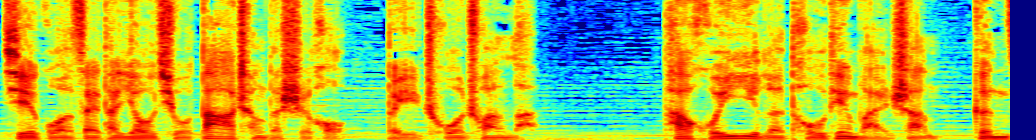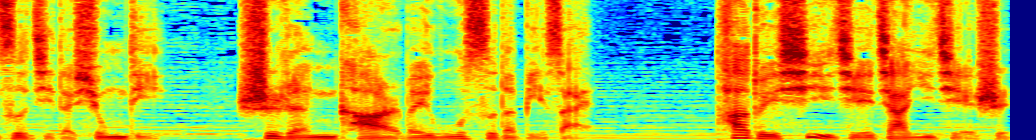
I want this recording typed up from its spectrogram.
结果在他要求搭乘的时候被戳穿了。他回忆了头天晚上跟自己的兄弟。诗人卡尔维乌斯的比赛，他对细节加以解释，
